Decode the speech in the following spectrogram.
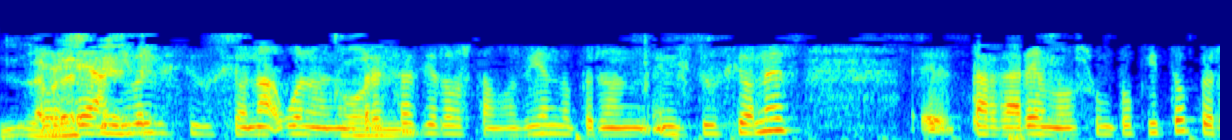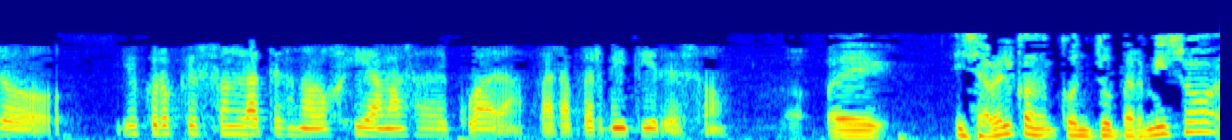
eh, es a nivel institucional, bueno, en con- empresas ya lo estamos viendo, pero en, en instituciones eh, tardaremos un poquito, pero yo creo que son la tecnología más adecuada para permitir eso. Eh, Isabel, con, con tu permiso,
